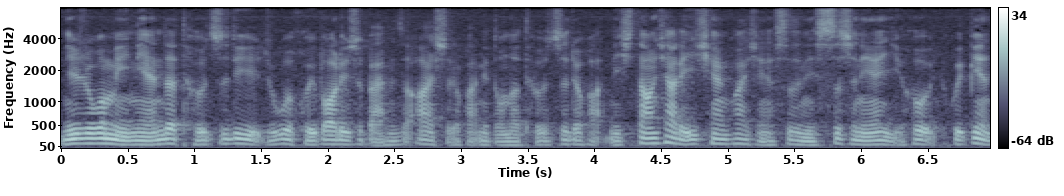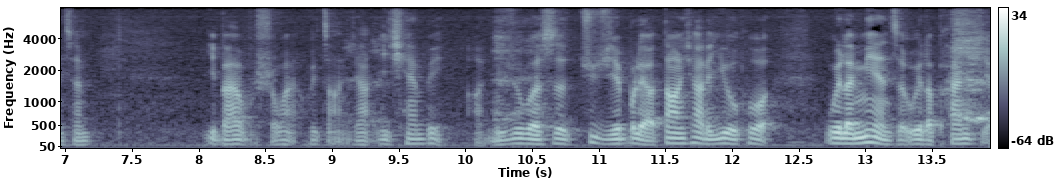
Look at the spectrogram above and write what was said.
你如果每年的投资率如果回报率是百分之二十的话，你懂得投资的话，你当下的一千块钱是你四十年以后会变成一百五十万，会涨价一千倍啊！你如果是拒绝不了当下的诱惑，为了面子，为了攀比，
